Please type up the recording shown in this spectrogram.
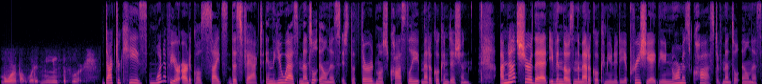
more about what it means to flourish. Dr. Keyes, one of your articles cites this fact. In the U.S., mental illness is the third most costly medical condition. I'm not sure that even those in the medical community appreciate the enormous cost of mental illness.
